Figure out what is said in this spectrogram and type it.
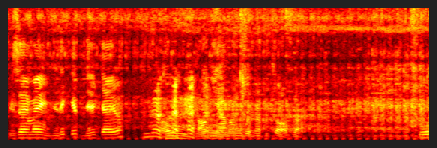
ดีไซน์ไหมจะได้เก็บเสียใจแล้วเอาเอาเงียมันเป็นรับผิดชอบละโอ้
